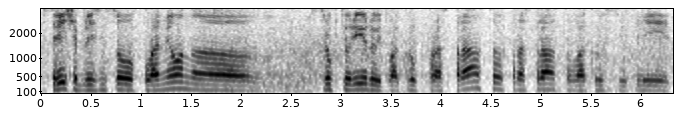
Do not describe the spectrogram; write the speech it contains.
Встреча близнецовых пламен э, структурирует вокруг пространства, пространство вокруг светлеет,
